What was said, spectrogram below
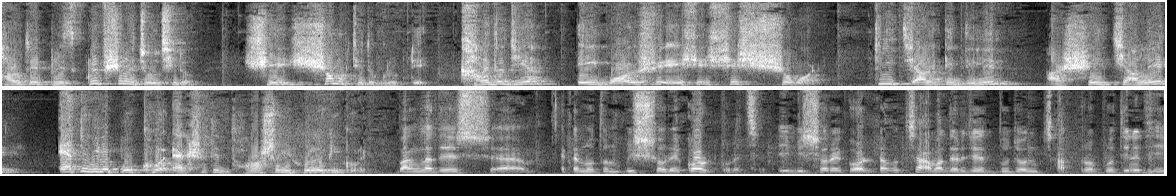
ভারতের প্রেসক্রিপশনে চলছিল, সেই সমর্থিত গ্রুপটি। খালেদা জিয়া এই বয়সে এসে শেষ সময় কি চালটি দিলেন আর সেই চালে এতগুলো পক্ষ একসাথে ধরাশয়ী হলো কি করে? বাংলাদেশ একটা নতুন বিশ্ব রেকর্ড করেছে। এই বিশ্ব রেকর্ডটা হচ্ছে আমাদের যে দুজন ছাত্র প্রতিনিধি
